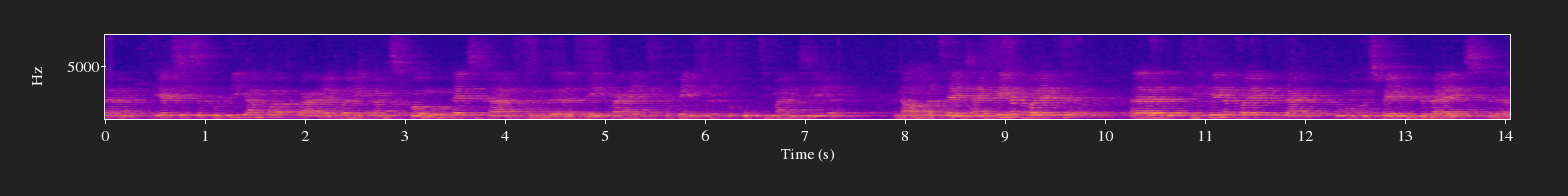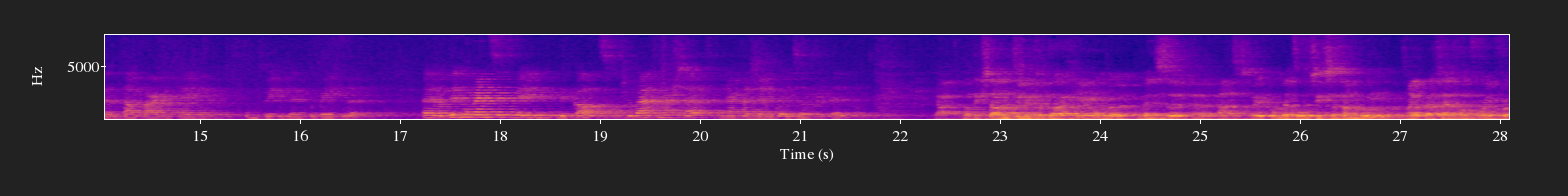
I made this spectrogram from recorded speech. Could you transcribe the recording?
Uh, het eerste is de waar en ik langs wooncomplexen gaan om de leefbaarheid te verbeteren, te optimaliseren. En de andere twee zijn kinderprojecten. Uh, die kinderprojecten, daar doen we op een spelende wijze uh, taalvaardigheden ontwikkelen, verbeteren. op dit moment zitten we in de kat, op de Wagenaarstraat, en daar gaat Remco iets over vertellen. Ja, want ik sta natuurlijk vandaag hier om mensen aan te spreken om met ons iets te gaan doen. Wij zijn verantwoordelijk voor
